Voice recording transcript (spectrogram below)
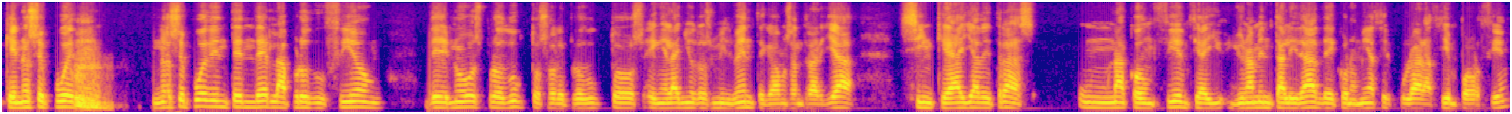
que no, se puede, no se puede entender la producción de nuevos productos o de productos en el año 2020, que vamos a entrar ya, sin que haya detrás una conciencia y una mentalidad de economía circular a 100%.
